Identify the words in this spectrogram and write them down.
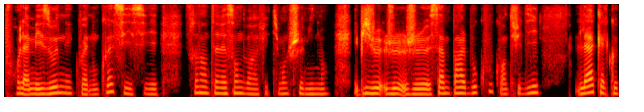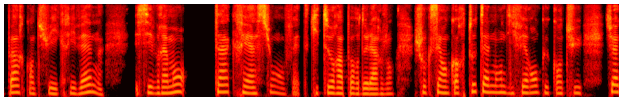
pour la maisonnée, quoi. Donc ouais, c'est c'est très intéressant de voir effectivement le cheminement. Et puis je, je, je ça me parle beaucoup quand tu dis là quelque part quand tu es écrivaine, c'est vraiment ta création en fait qui te rapporte de l'argent. Je trouve que c'est encore totalement différent que quand tu, tu vois,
